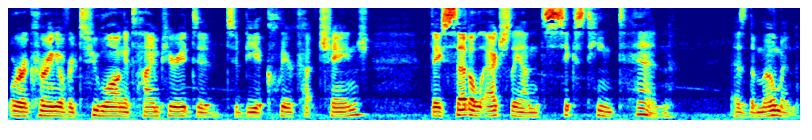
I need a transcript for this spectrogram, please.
or occurring over too long a time period to, to be a clear cut change. They settle actually on 1610 as the moment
